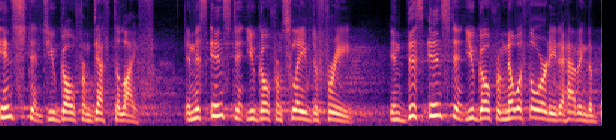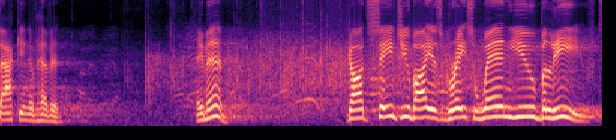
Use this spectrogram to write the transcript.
instant, you go from death to life. In this instant, you go from slave to free in this instant, you go from no authority to having the backing of heaven. Amen. God saved you by his grace when you believed.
